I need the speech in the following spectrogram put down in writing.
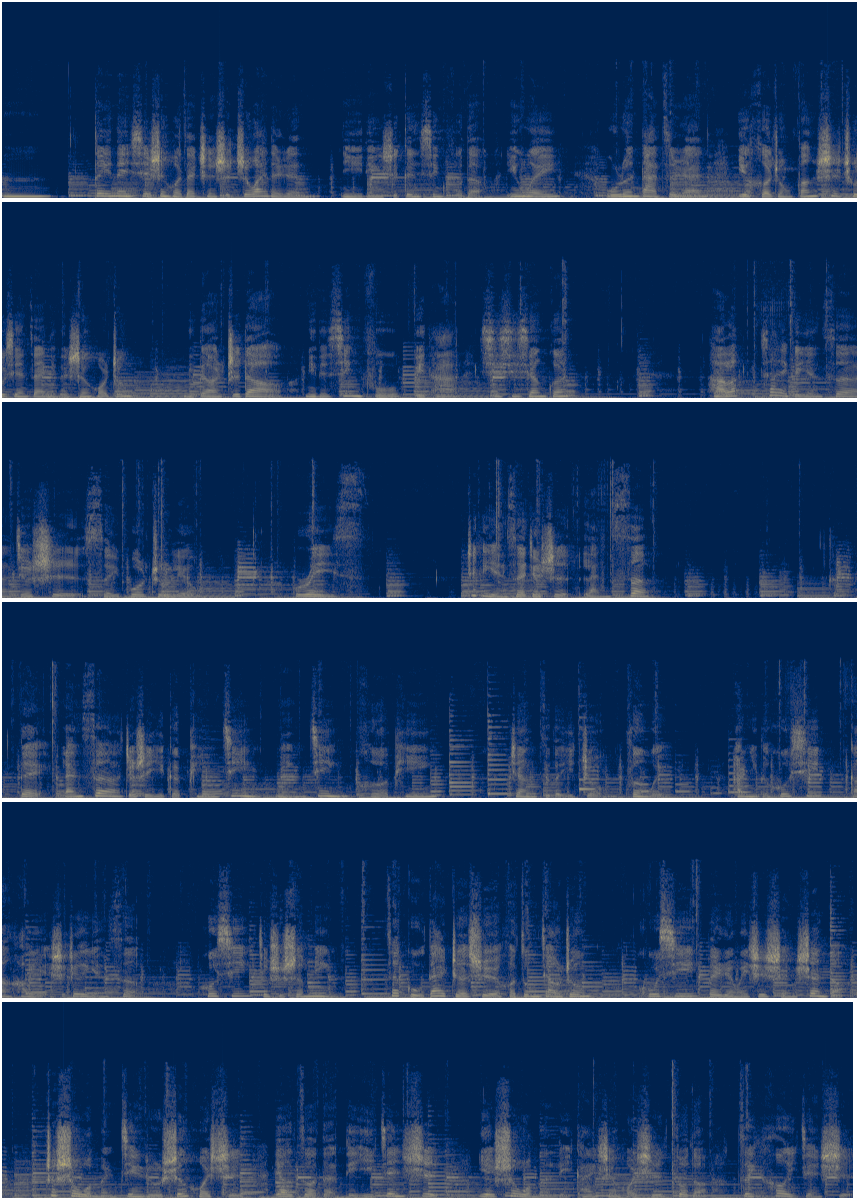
嗯，对于那些生活在城市之外的人，你一定是更幸福的，因为无论大自然以何种方式出现在你的生活中，你都要知道你的幸福与它息息相关。好了，下一个颜色就是随波逐流，breeze。这个颜色就是蓝色，对，蓝色就是一个平静、宁静、和平这样子的一种氛围，而你的呼吸刚好也是这个颜色。呼吸就是生命，在古代哲学和宗教中，呼吸被认为是神圣的，这是我们进入生活时要做的第一件事，也是我们离开生活时做的最后一件事。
